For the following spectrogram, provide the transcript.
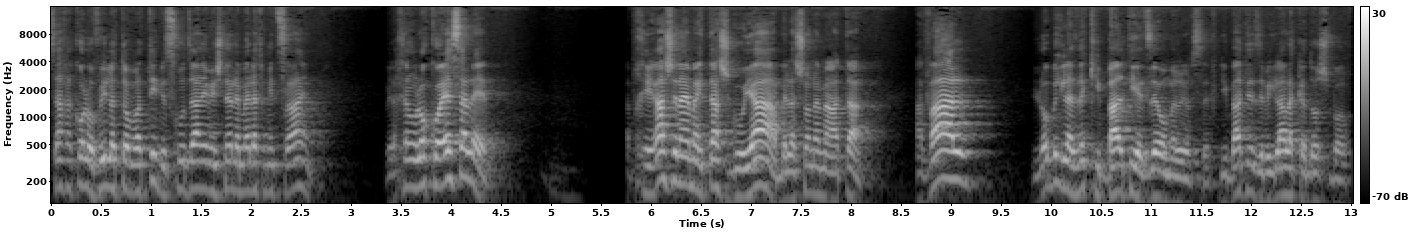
סך הכל הוביל לטובתי, בזכות זה אני משנה למלך מצרים. ולכן הוא לא כועס עליהם. הבחירה שלהם הייתה שגויה בלשון המעטה. אבל לא בגלל זה קיבלתי את זה, אומר יוסף. קיבלתי את זה בגלל הקדוש ברוך.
